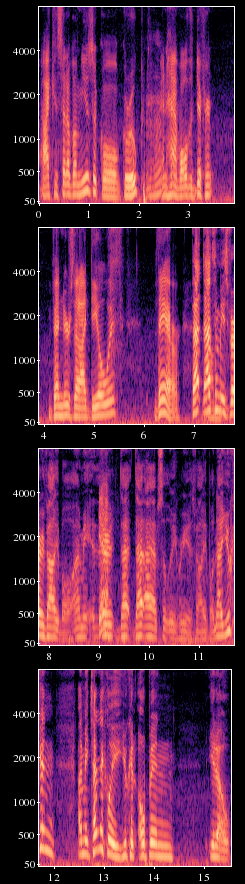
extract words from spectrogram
I can set up a musical group and have all the different vendors that I deal with there. That that to me is very valuable. I mean, Um, Yeah. there, that that I absolutely agree is valuable. Now you can, I mean, technically you can open, you know,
